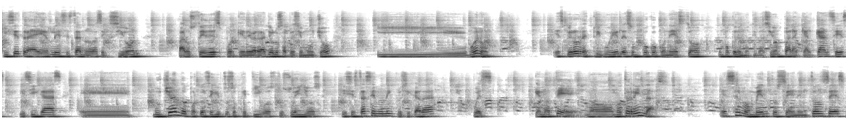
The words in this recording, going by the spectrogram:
quise traerles esta nueva sección para ustedes porque de verdad yo los aprecio mucho. Y bueno, espero retribuirles un poco con esto, un poco de motivación para que alcances y sigas eh, luchando por conseguir tus objetivos, tus sueños. Y si estás en una encrucijada, pues que no te, no, no te rindas. Es el momento Zen. Entonces,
